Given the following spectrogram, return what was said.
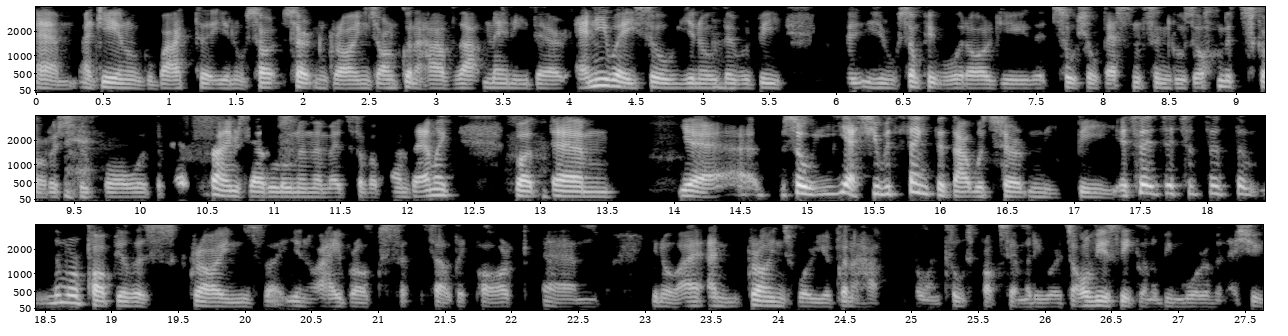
Um, again, we'll go back to you know certain grounds aren't going to have that many there anyway, so you know there hmm. would be you know, some people would argue that social distancing goes on at Scottish football at the best times, let alone in the midst of a pandemic. But um, yeah, uh, so yes, you would think that that would certainly be. It's a, it's a, the, the, the more populous grounds like you know Ibrox, Celtic Park, um, you know, and grounds where you're going to have people in close proximity, where it's obviously going to be more of an issue.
